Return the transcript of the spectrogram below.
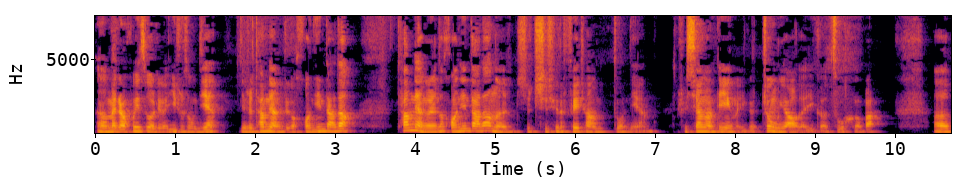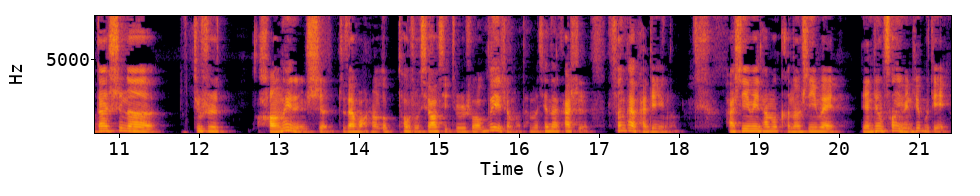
呃麦兆辉做这个艺术总监，也是他们两个这个黄金搭档。他们两个人的黄金搭档呢，是持续了非常多年，是香港电影的一个重要的一个组合吧。呃，但是呢，就是。行内人士就在网上露透出消息，就是说为什么他们现在开始分开拍电影了？还是因为他们可能是因为《廉政风云》这部电影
